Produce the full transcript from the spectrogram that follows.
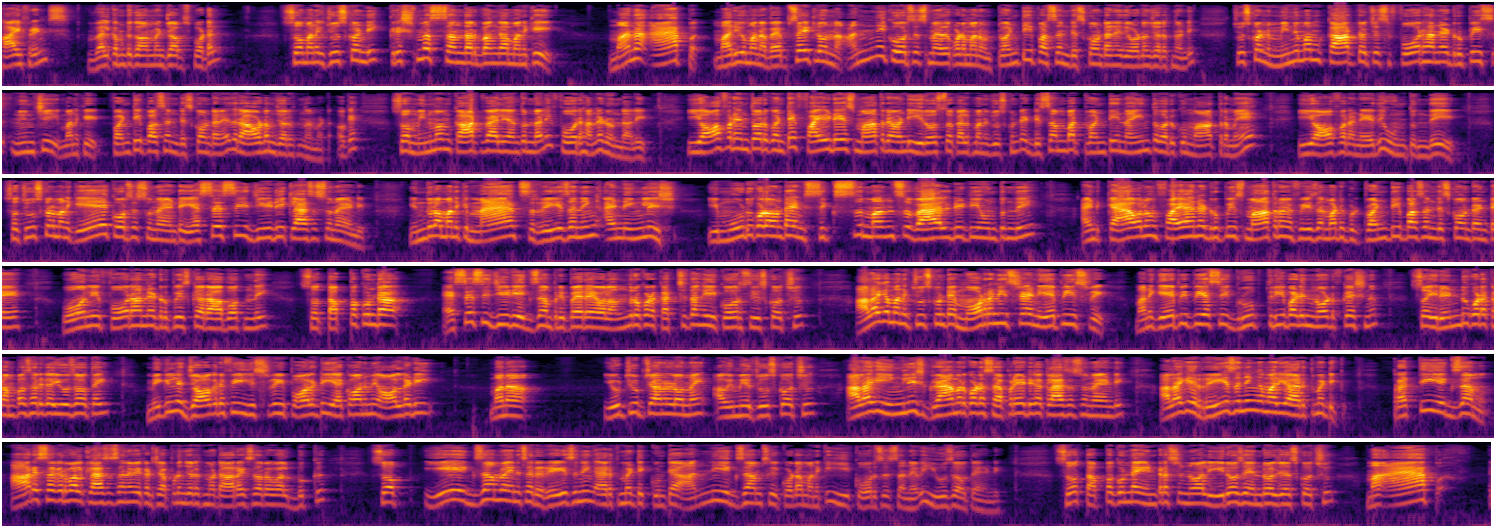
Hi friends welcome to government jobs portal so మనకి చూసుకోండి Christmas సందర్భంగా మనకి మన యాప్ మరియు మన వెబ్సైట్లో ఉన్న అన్ని కోర్సెస్ మీద కూడా మనం ట్వంటీ పర్సెంట్ డిస్కౌంట్ అనేది ఇవ్వడం జరుగుతుందండి. చూసుకోండి మినిమం కార్ట్ వచ్చేసి ఫోర్ హండ్రెడ్ రూపీస్ నుంచి మనకి ట్వంటీ పర్సెంట్ డిస్కౌంట్ అనేది రావడం జరుగుతుంది అనమాట okay so minimum cart value ఎంత ఉండాలి? ఫోర్ హండ్రెడ్ ఉండాలి. ఈ ఆఫర్ ఎంతవరకు అంటే ఫైవ్ డేస్ మాత్రమే అండి ఈ రోజుతో కలిపి మనం చూసుకుంటే డిసెంబర్ ట్వంటీ నైన్త్ వరకు మాత్రమే ఈ ఆఫర్ అనేది ఉంటుంది. సో చూసుకొని మనకి ఏ కోర్సెస్ ఉన్నాయంటే ఎస్ఎస్సి జీడీ క్లాసెస్ ఉన్నాయండి. ఇందులో మనకి మ్యాథ్స్ రీజనింగ్ అండ్ ఇంగ్లీష్ ఈ మూడు కూడా ఉంటాయి. అండ్ సిక్స్ మంత్స్ వ్యాలిడిటీ ఉంటుంది. అండ్ కేవలం ఫైవ్ హండ్రెడ్ రూపీస్ మాత్రమే ఫీజు అనమాట ఇప్పుడు ట్వంటీ పర్సెంట్ డిస్కౌంట్ అంటే ఓన్లీ ఫోర్ హండ్రెడ్ రూపీస్గా రాబోతుంది. సో తప్పకుండా ఎస్ఎస్సి జీడీ ఎగ్జామ్ ప్రిపేర్ అయ్యే వాళ్ళందరూ కూడా ఖచ్చితంగా ఈ కోర్స్ తీసుకోవచ్చు. అలాగే మనకి చూసుకుంటే modern history and AP history మనకి ఏపీపీఎస్సి గ్రూప్ త్రీ పడింది నోటిఫికేషన్ సో ఈ రెండు కూడా కంపల్సరీగా యూజ్ అవుతాయి. మిగిలిన geography history polity economy already మన యూట్యూబ్ ఛానల్లో ఉన్నాయి. అవి మీరు చూసుకోవచ్చు. అలాగే ఇంగ్లీష్ గ్రామర్ కూడా సెపరేట్గా క్లాసెస్ ఉన్నాయండి. అలాగే రీజనింగ్ మరియు అర్థమెటిక్ ప్రతి ఎగ్జామ్ ఆర్ఎస్ అగర్వాల్ క్లాసెస్ అనేవి ఇక్కడ చెప్పడం జరుగుతుంది ఆర్ఎస్ అగర్వాల్ బుక్ సో ఏ ఎగ్జామ్లో అయినా సరే రీజనింగ్ అర్థమెటిక్ ఉంటే అన్ని ఎగ్జామ్స్కి కూడా మనకి ఈ కోర్సెస్ అనేవి యూజ్ అవుతాయండి. సో తప్పకుండా ఇంట్రెస్ట్ ఉన్న వాళ్ళు ఈరోజు ఎన్రోల్ చేసుకోవచ్చు. మా యాప్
